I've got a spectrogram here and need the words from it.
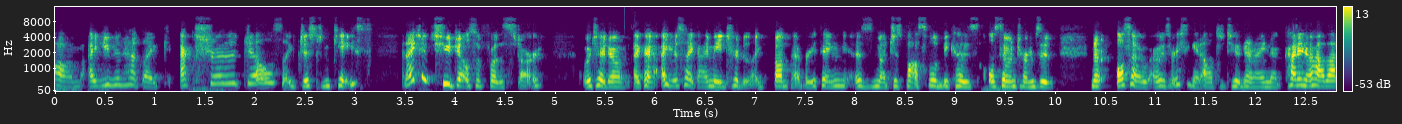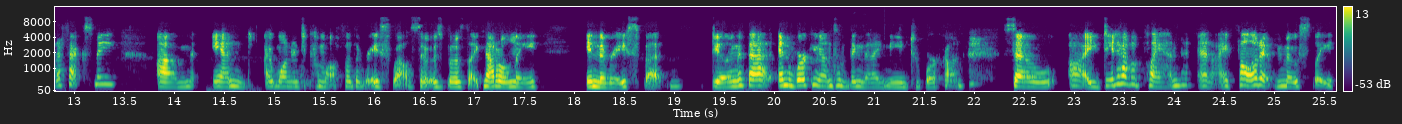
um, I even had like extra gels, like just in case. And I took two gels before the start, which I don't like. I, I just like, I made sure to like bump everything as much as possible because also in terms of, also I was racing at altitude and I kind of know how that affects me. Um, and I wanted to come off of the race well. So it was both like not only in the race, but dealing with that and working on something that I need to work on. So I did have a plan and I followed it mostly.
